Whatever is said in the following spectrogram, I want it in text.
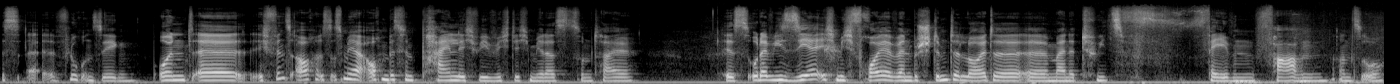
Ist, äh, Fluch und Segen. Und äh, ich finde es auch, es ist mir auch ein bisschen peinlich, wie wichtig mir das zum Teil ist. Oder wie sehr ich mich freue, wenn bestimmte Leute äh, meine Tweets faven, faven und so.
